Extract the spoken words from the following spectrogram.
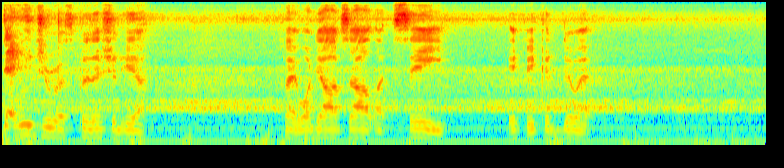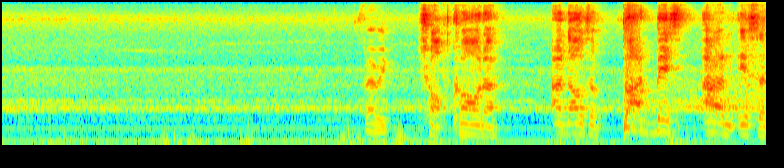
dangerous position here. 31 yards out. Let's see if he can do it. Very top corner. And that was a bad miss. And it's a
